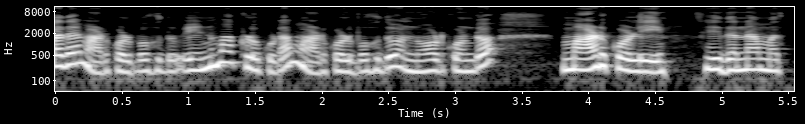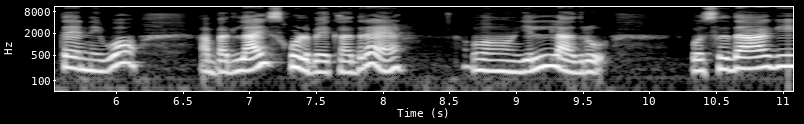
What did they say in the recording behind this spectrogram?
ತಪ್ಪದೇ ಮಾಡ್ಕೊಳ್ಬಹುದು, ಹೆಣ್ಮಕ್ಳು ಕೂಡ ಮಾಡ್ಕೊಳ್ಬಹುದು. ನೋಡಿಕೊಂಡು ಮಾಡ್ಕೊಳ್ಳಿ. ಇದನ್ನು ಮತ್ತೆ ನೀವು ಬದಲಾಯಿಸ್ಕೊಳ್ಬೇಕಾದ್ರೆ ಎಲ್ಲಾದರೂ ಹೊಸದಾಗಿ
